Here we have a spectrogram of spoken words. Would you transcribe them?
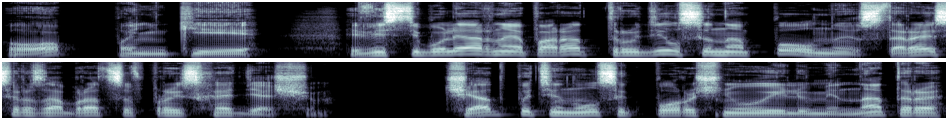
Опаньки! Вестибулярный аппарат трудился на полную, стараясь разобраться в происходящем. Чад потянулся к поручню у иллюминатора,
